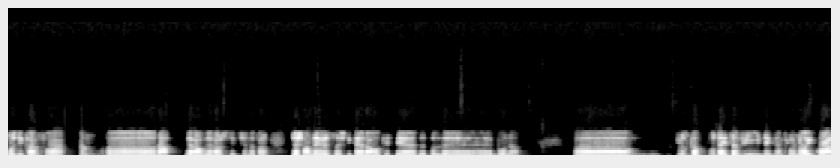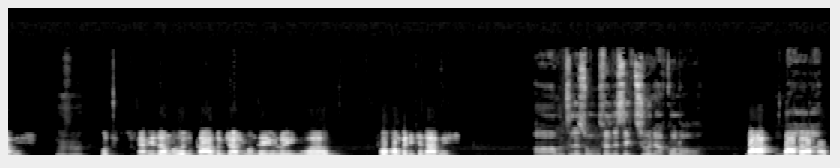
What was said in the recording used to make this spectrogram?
musical form, uh, da, erau, erau și secțiuni de forme. Judgment Day, să știi că era o chestie destul de bună. Uh, plus că puteai să vii, de exemplu, noi, cu Arnis. Uh-huh. Puteai să organizăm în cadrul Judgment Day-ului uh, o competiție de Arnis. Ah, am înțeles, un fel de secțiune acolo. Da, da, da, da. A, fost,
